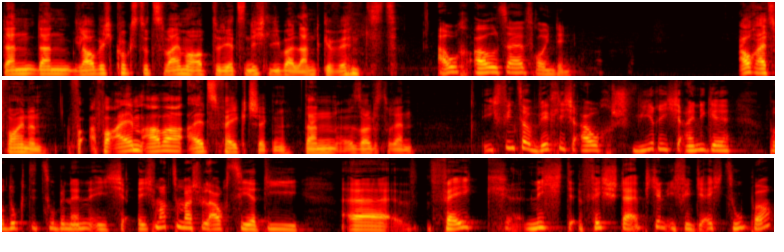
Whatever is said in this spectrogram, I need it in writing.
Dann, dann glaube ich, guckst du zweimal, ob du jetzt nicht lieber Land gewinnst. Auch als äh, Freundin. Auch als Freundin. Vor, vor allem aber als Fake Chicken. Dann äh, solltest du rennen. Ich finde es auch wirklich auch schwierig, einige Produkte zu benennen. Ich, ich mag zum Beispiel auch sehr die äh, Fake, nicht Fischstäbchen. Ich finde die echt super.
